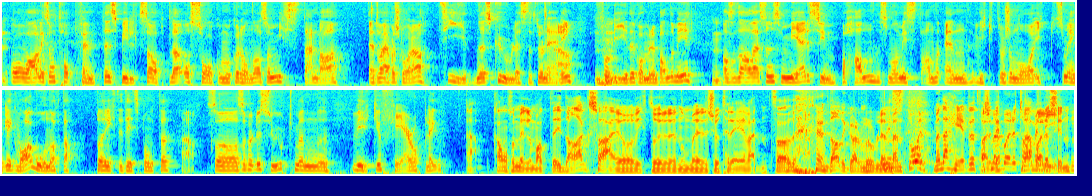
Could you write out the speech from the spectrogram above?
Mm. Og var liksom topp 50, spilt seg opp til det, og så kommer korona, og så mister han da etter hva jeg forstår av? Tidenes kuleste turnering fordi det kommer en pandemi. Altså Da hadde jeg syntes mer synd på han som hadde mista han, enn Viktor, som, nå som egentlig ikke var god nok da på det riktige tidspunktet. Ja. Så selvfølgelig surt, men virker jo fair opplegg. da Ja, kan også melde om at i dag så er jo Viktor nummer 23 i verden. Så det, det hadde ikke vært noe problem. Men, men det er helt rettferdig. jeg bare Det er bare synd.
